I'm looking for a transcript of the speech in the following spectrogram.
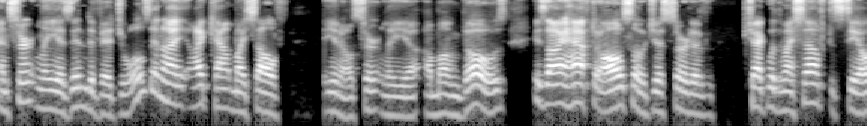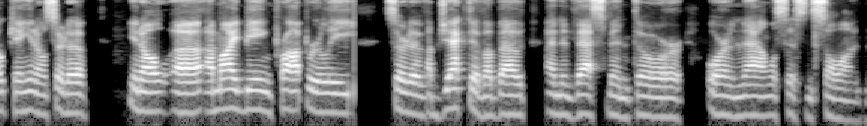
and certainly as individuals, and I, I count myself, you know, certainly uh, among those, is I have to also just sort of check with myself to see, okay, you know, sort of, you know, uh, am I being properly sort of objective about an investment or or an analysis and so on.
